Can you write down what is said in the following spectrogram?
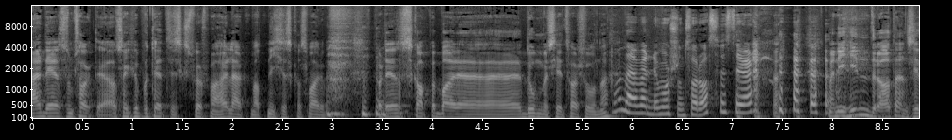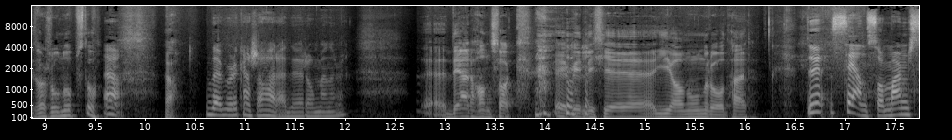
Nei, det er som sagt, altså Hypotetiske spørsmål har jeg lært meg at en ikke skal svare på. For det skaper bare dumme situasjoner. Men Det er veldig morsomt for oss hvis det gjør det. Men de hindra at den situasjonen oppsto. Ja. ja. Det burde kanskje Hareide gjøre òg, mener du? Eh, det er hans sak. Jeg vil ikke gi han noen råd her. Du, Sensommerens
